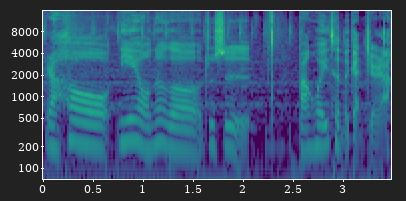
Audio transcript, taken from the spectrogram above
然后你也有那个就是。返回程的感觉啊，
